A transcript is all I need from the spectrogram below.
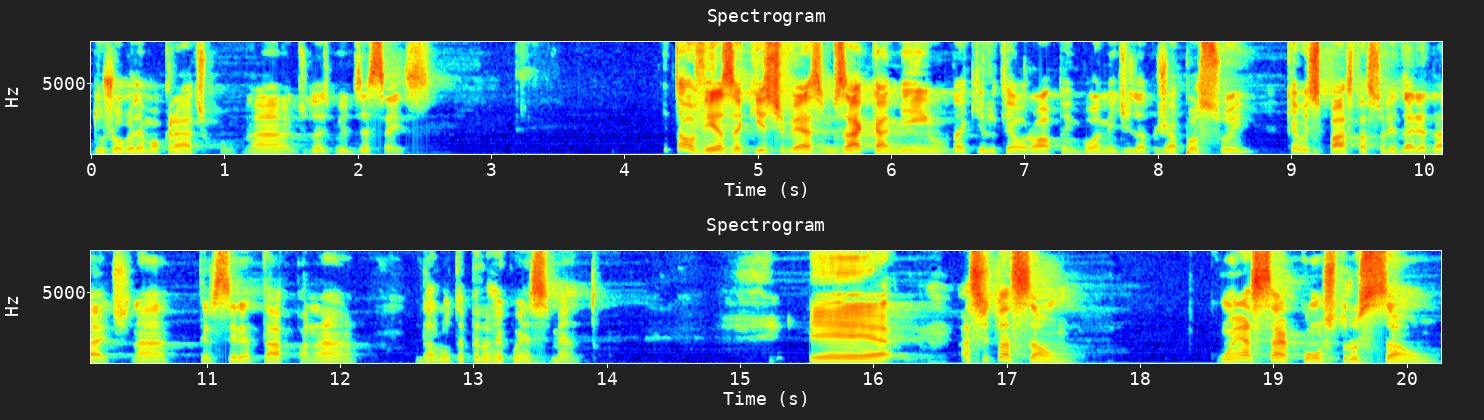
do jogo democrático né, de 2016. E talvez aqui estivéssemos a caminho daquilo que a Europa, em boa medida, já possui, que é o espaço da solidariedade, né? terceira etapa, né? Da luta pelo reconhecimento. É, a situação com essa construção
